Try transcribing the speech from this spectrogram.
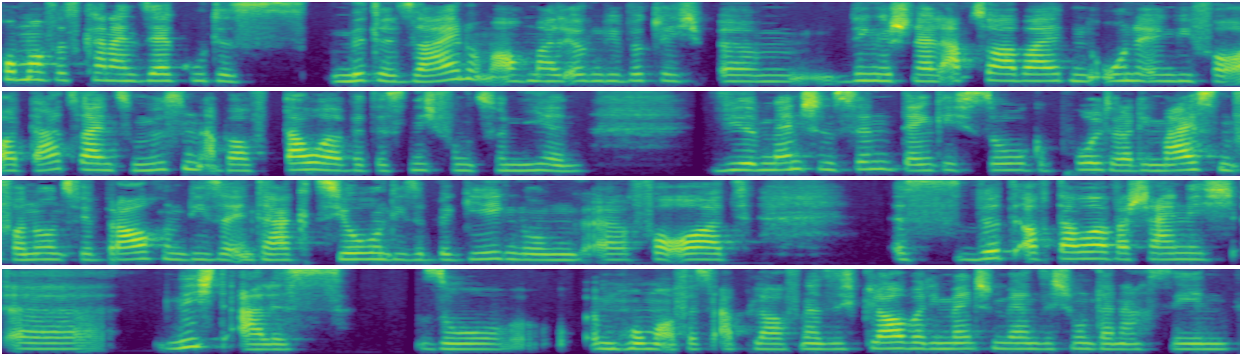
Homeoffice kann ein sehr gutes Mittel sein, um auch mal irgendwie wirklich ähm, Dinge schnell abzuarbeiten, ohne irgendwie vor Ort da sein zu müssen. Aber auf Dauer wird es nicht funktionieren. Wir Menschen sind, denke ich, so gepolt oder die meisten von uns. Wir brauchen diese Interaktion, diese Begegnung äh, vor Ort es wird auf Dauer wahrscheinlich äh, nicht alles so im Homeoffice ablaufen. Also ich glaube, die Menschen werden sich schon danach sehen,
